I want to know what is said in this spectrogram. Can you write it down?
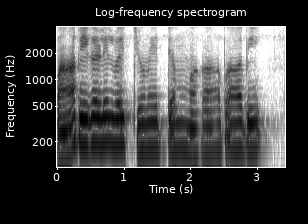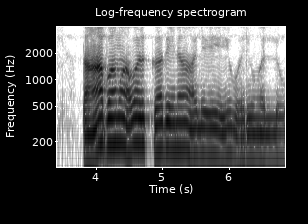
പാപികളിൽ വെച്ചുമേറ്റം മഹാപാപി. താപം അവർക്കതിനാലേ വരുമല്ലോ.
